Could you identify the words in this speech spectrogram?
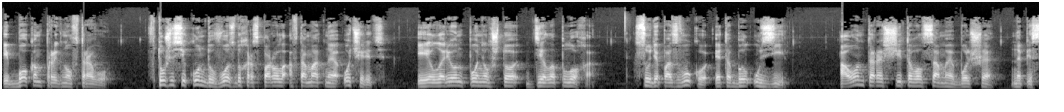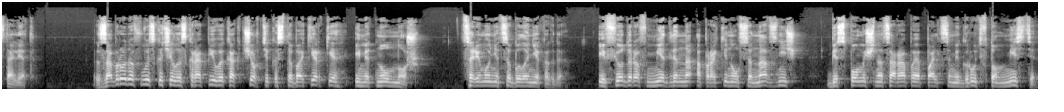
и боком прыгнул в траву. В ту же секунду воздух распорола автоматная очередь, и Иларион понял, что дело плохо. Судя по звуку, это был УЗИ, а он-то рассчитывал самое большее на пистолет. Забродов выскочил из крапивы, как чертик из табакерки, и метнул нож – Церемониться было некогда, и Федоров медленно опрокинулся навзничь, беспомощно царапая пальцами грудь в том месте,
